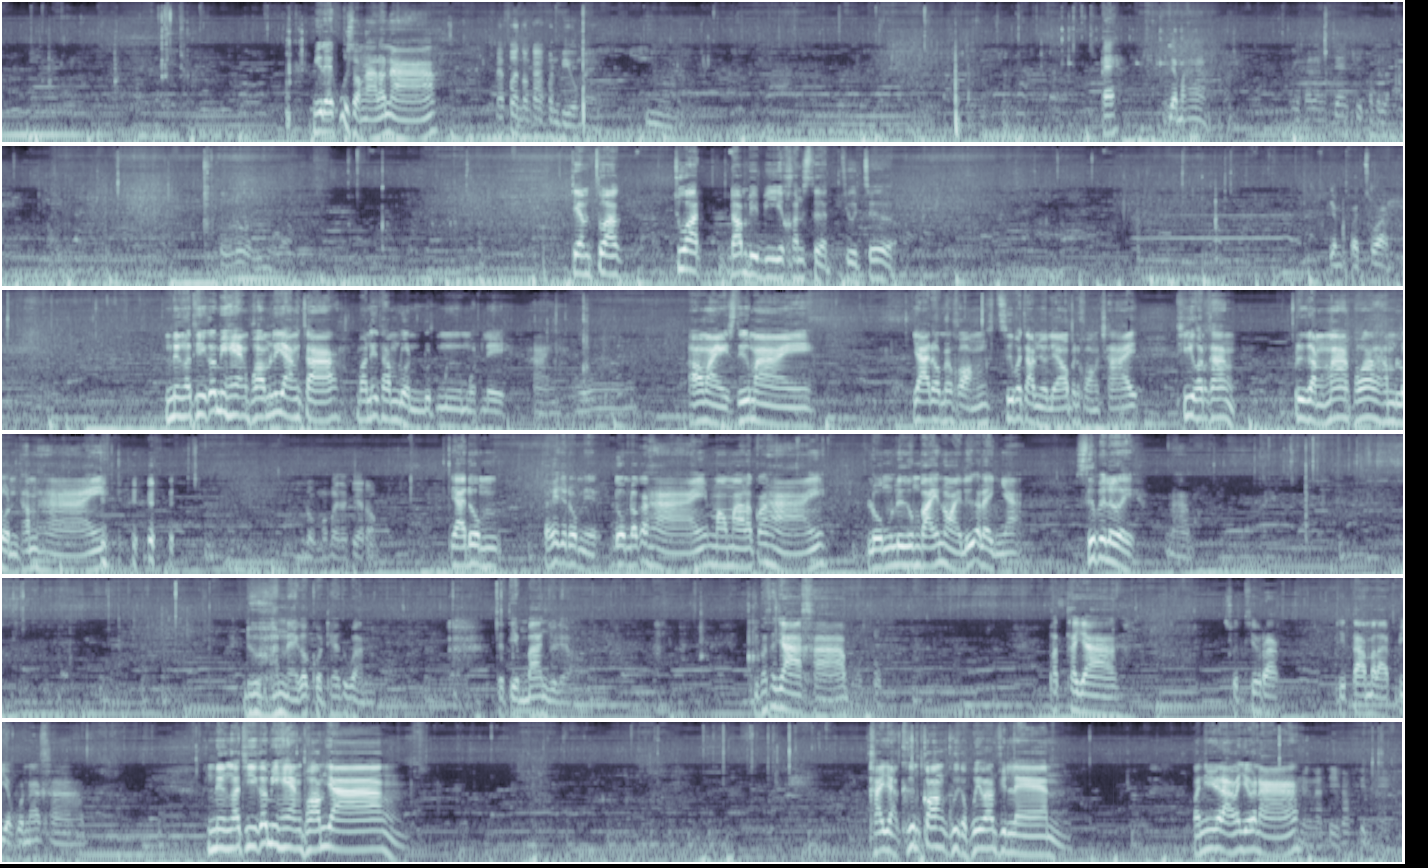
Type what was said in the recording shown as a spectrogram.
มีไลฟ์คู่สองงานแล้วนะแม่เฟิร์นต้องการคนบิวไหมเอ๊ะยามาฮ่าหนูกำลังแจ้งชุดเขาเป็นหลักถึงนู่น เตรียมตัวจวดดอมบีบีคอนเสิร์ตฟิวเจอร์ เตรียมตัวจวดหนึ่งนาทีก็มีแหงพร้อมหรือยังจ้าวันนี้ทำหล่นหลุดมือหมดเลยหายโอ้เอาใหม่ซื้อใหม่ ยาดมเป็นของซื้อประจำอยู่แล้วเป็นของใช้ ที่ค่อนข้างเปลืองมากเพราะว่าทำหล่นทำหายหลุมมาเปิดตะเกียบหรอกยาดม ประเภทยาดมเนี่ยดมแล้วก็หายเมามาแล้วก็หายหลงลืมไว้หน่อยหรืออะไรอย่างเงี้ย ซื้อไปเลยนะครับดูวันไหนก็กดแทบทุกวัน จะเตรียมบ้านอยู่แล้ว อยู่พัทยาครับ พัทยา สุดที่รัก ติดตามมาหลายปีขอบคุณนะครับหนึ่งนาทีก็มีแหงพร้อมยาง ใครอยากขึ้นกล้องคุยกับผู้ใหญ่บ้านฟินแลนด์ วันนี้เวลาไม่เยอะนะ หนึ่งนาทีก็ขึ้นแพง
